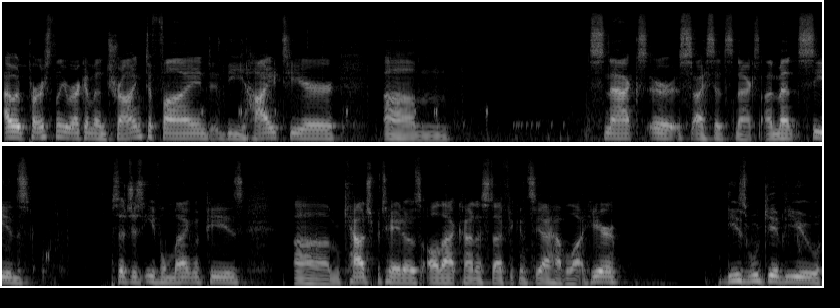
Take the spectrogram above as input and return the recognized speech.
I would personally recommend trying to find the high tier um, snacks, or I said snacks, I meant seeds, such as evil magma peas, um, couch potatoes, all that kind of stuff. You can see I have a lot here. These will give you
